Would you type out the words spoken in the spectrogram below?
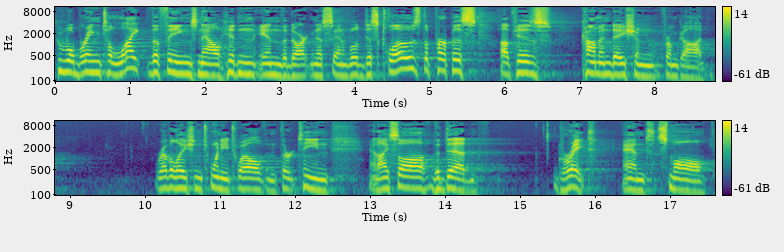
who will bring to light the things now hidden in the darkness and will disclose the purpose of his commendation from God. Revelation 20 12 and 13, and I saw the dead, great and small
